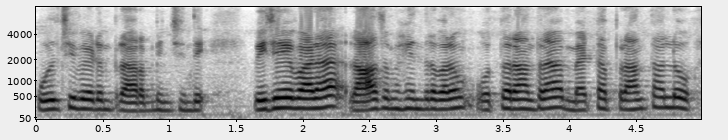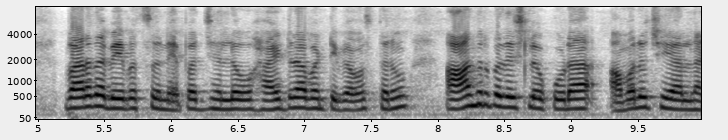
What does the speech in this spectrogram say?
కూల్చివేయడం ప్రారంభించింది. విజయవాడ రాజమహేంద్రవరం ఉత్తరాంధ్ర మెట్ట ప్రాంతాల్లో వరద బీభత్సం నేపథ్యంలో హైడ్రా వంటి వ్యవస్థను ఆంధ్రప్రదేశ్లో కూడా అమలు చేయాలన్న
